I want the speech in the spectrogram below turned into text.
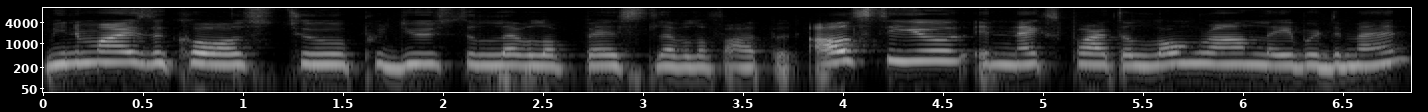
minimize the cost to produce the level of best level of output. I'll see you in next part, the long run labor demand.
